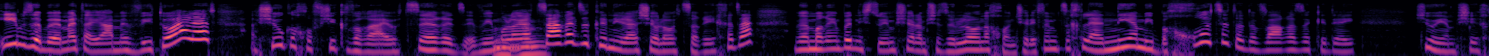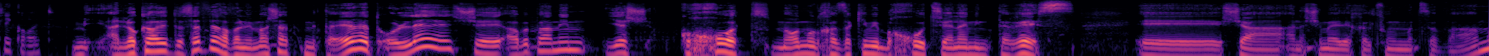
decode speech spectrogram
אם זה באמת היה מביא תועלת, השוק החופשי כבר היה יוצר את זה, ואם mm-hmm. הוא לא יצר את זה, כנראה שלא צריך את זה, והם מראים בניסויים שלהם שזה לא נכון, שלפעמים צריך להניע מבחוץ את הדבר הזה כדי שהוא ימשיך לקרות. אני לא קראתי את הספר, אבל ממה שאת מתארת עולה שהרבה פעמים יש כוחות מאוד מאוד חזקים מבחוץ שאין להם אינטרס אה, שהאנשים האלה יחלצו ממצבם,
